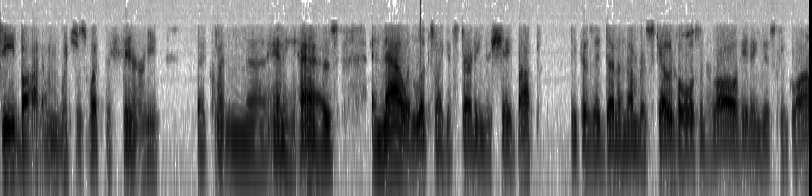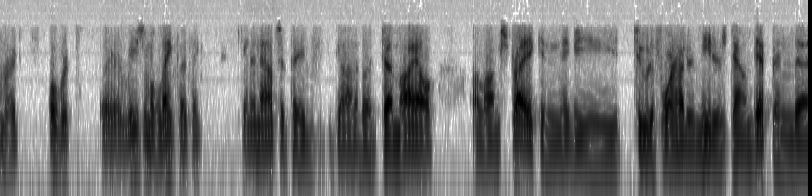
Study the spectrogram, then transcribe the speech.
sea bottom, which is what the theory that Quinton uh, Hennigh has, and now it looks like it's starting to shape up because they've done a number of scout holes and they're all hitting this conglomerate over a reasonable length. I think can announce that they've gone about a mile along strike and maybe two to four hundred meters down dip, and uh,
